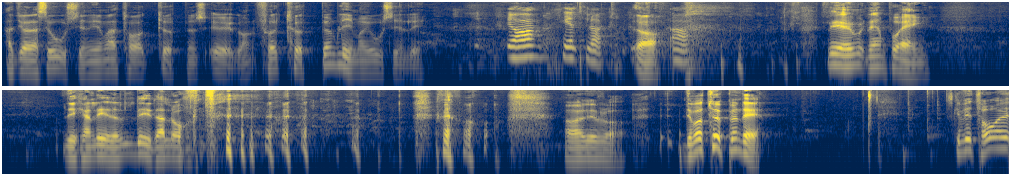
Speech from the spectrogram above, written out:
att göra sig osynlig genom att ta tuppens ögon, för tuppen blir man ju osynlig. Ja, helt klart. Ja. ja. Det, är, det är en poäng. Det kan leda, leda långt. ja, det är bra. Det var tuppen det. Ska vi ta eh,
